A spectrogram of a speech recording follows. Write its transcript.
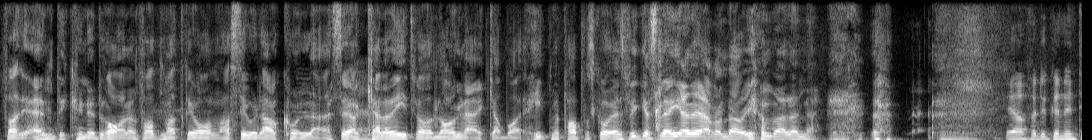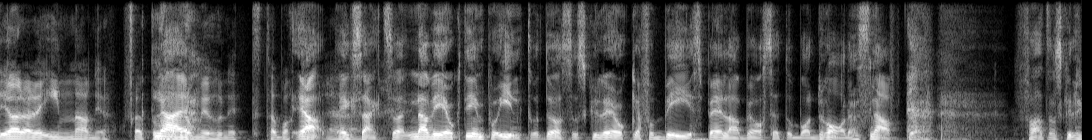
För att jag inte kunde dra den för att materialarna stod där och kollade. Så jag kallade dit vår lagläkare bara hit med papperskorgen så fick jag slänga ner den där och gömma den där. Ja, för du kunde inte göra det innan ju. För att då Nej. hade de ju hunnit ta bort Ja, det. exakt. Så när vi åkte in på introt då så skulle jag åka förbi spelarbåset och bara dra den snabbt. För att de skulle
